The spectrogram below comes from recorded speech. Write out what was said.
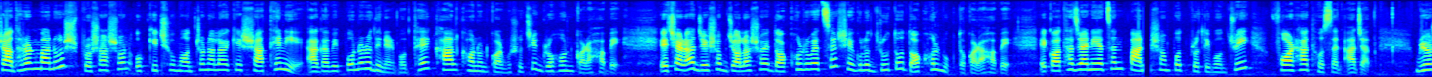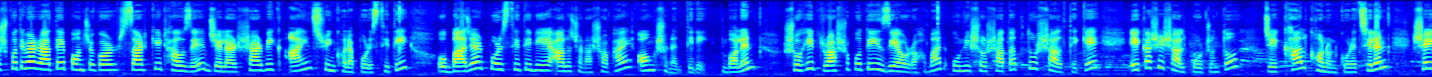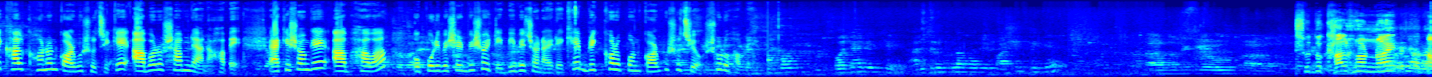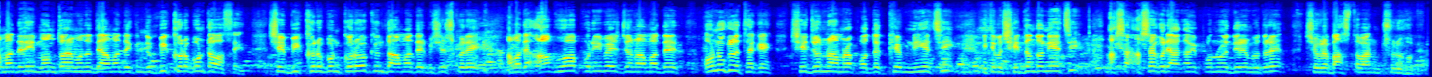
সাধারণ মানুষ, প্রশাসন ও কিছু মন্ত্রণালয়কে সাথে নিয়ে আগামী পনেরো দিনের মধ্যে খাল খনন কর্মসূচি গ্রহণ করা হবে। এছাড়া যেসব জলাশয় দখল রয়েছে, সেগুলো দ্রুত দখলমুক্ত করা হবে। এ কথা জানিয়েছেন পানি সম্পদ প্রতিমন্ত্রী ফরহাদ হোসেন আজাদ। বৃহস্পতিবার রাতে পঞ্চগড় সার্কিট হাউসে জেলার সার্বিক আইন শৃঙ্খলা পরিস্থিতি ও বাজার পরিস্থিতি নিয়ে আলোচনা সভায় অংশ নেন তিনি। বলেন, শহীদ রাষ্ট্রপতি জিয়াউর রহমান উনিশশো সাতাত্তর সাল থেকে একাশি সাল পর্যন্ত যে খাল খনন করেছিলেন, সেই খাল খনন কর্মসূচিকে আবারও সামনে আনা হবে। একই সঙ্গে আবহাওয়া ও পরিবেশের বিষয়টি বিবেচনায় রেখে বৃক্ষরোপণ কর্মসূচিও শুরু হবে। শুধু খাল খনন নয়, আমাদের এই মন্ত্রণের মধ্যে দিয়ে আমাদের কিন্তু বৃক্ষরোপণটাও আছে। সেই বৃক্ষরোপণ করেও কিন্তু আমাদের বিশেষ করে আমাদের আবহাওয়া পরিবেশ যেন আমাদের অনুকূলে থাকে, সেই জন্য আমরা পদক্ষেপ নিয়েছি, ইতিমধ্যে সিদ্ধান্ত নিয়েছি। আশা আশা করি আগামী পনেরো দিনের ভিতরে সেগুলো বাস্তবায়ন শুরু হবে।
